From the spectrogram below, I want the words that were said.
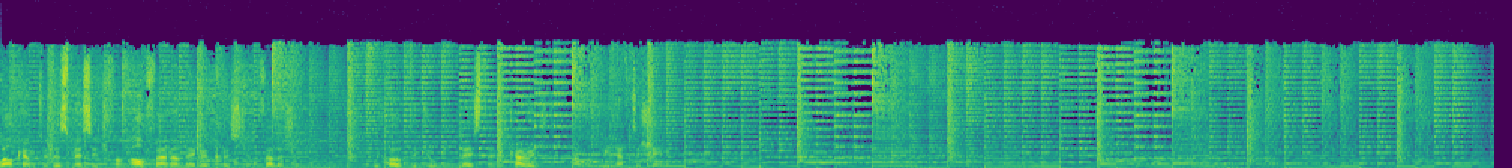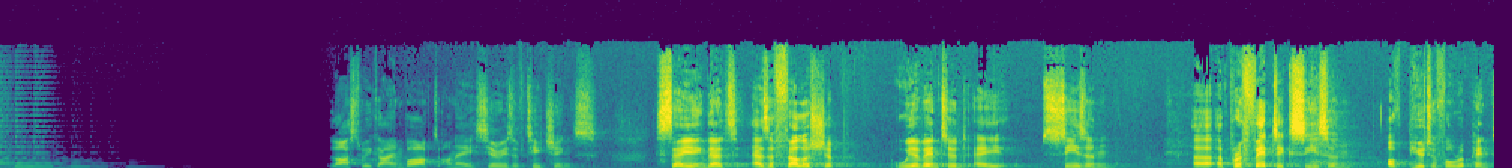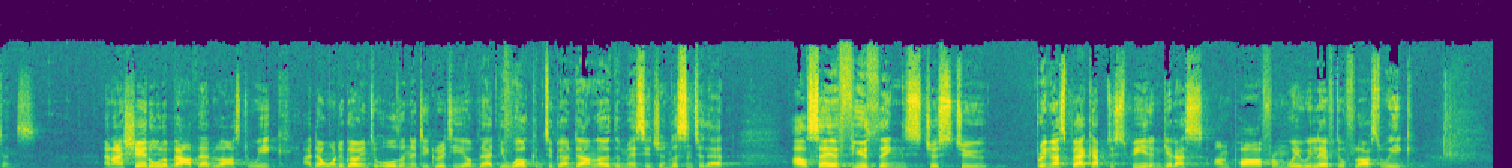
Welcome to this message from Alpha and Omega Christian Fellowship. We hope that you'll be blessed and encouraged by what we have to share. Last week, I embarked on a series of teachings saying that as a fellowship, we have entered a season, uh, a prophetic season of beautiful repentance. And I shared all about that last week. I don't want to go into all the nitty gritty of that. You're welcome to go and download the message and listen to that. I'll say a few things just to bring us back up to speed and get us on par from where we left off last week.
